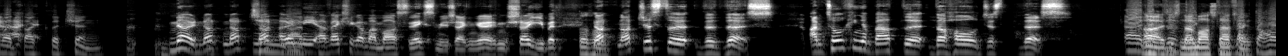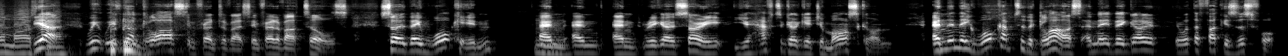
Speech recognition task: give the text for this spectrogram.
what, I- like the chin. no, not not not Chin wrap. only. I've actually got my mask next to me, so I can go ahead and show you. But This one. not not just the the this. I'm talking about the the whole just this. Uh, Oh, the- just the- no the- mask, nothing. Like the whole mask. Yeah, we we've got glass in front of us, in front of our tills. So they walk in, and Mm. and and we go, sorry, you have to go get your mask on. And then they walk up to the glass and they they go, what the fuck is this for?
